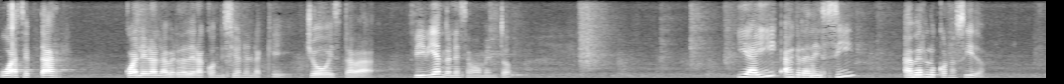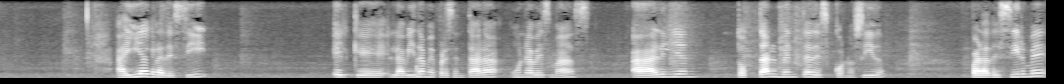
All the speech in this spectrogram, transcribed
o aceptar cuál era la verdadera condición en la que yo estaba viviendo en ese momento. Y ahí agradecí haberlo conocido. Ahí agradecí el que la vida me presentara una vez más a alguien totalmente desconocido para decirme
